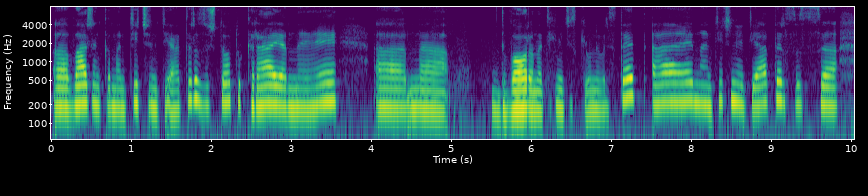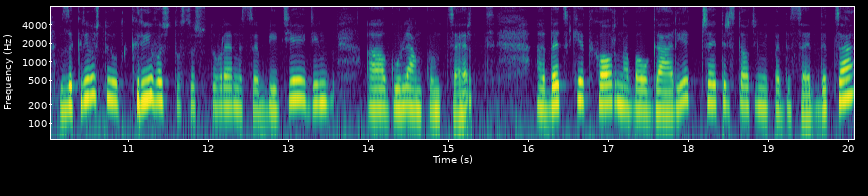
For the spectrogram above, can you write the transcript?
а, важен към античен театър, защото края не е а, на двора на Техническия университет, а е на античния театър с а, закриващо и откриващо в същото време събитие, един а, голям концерт. Детският хор на България, 450 деца,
